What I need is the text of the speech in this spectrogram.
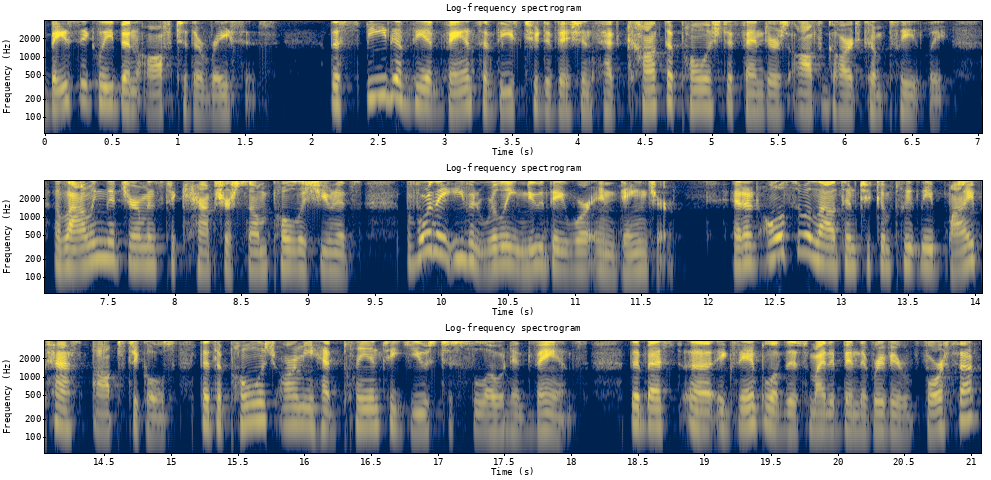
basically been off to the races. The speed of the advance of these two divisions had caught the Polish defenders off guard completely, allowing the Germans to capture some Polish units before they even really knew they were in danger. It had also allowed them to completely bypass obstacles that the Polish army had planned to use to slow an advance. The best uh, example of this might have been the River Warta,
